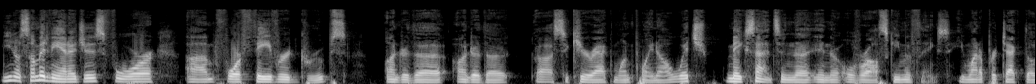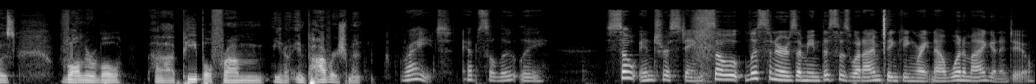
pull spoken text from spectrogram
you know, some advantages for um, for favored groups under the under the uh, Secure Act 1.0, which makes sense in the in the overall scheme of things. You want to protect those vulnerable uh, people from, you know, impoverishment. Right, absolutely. So interesting. So, listeners, I mean, this is what I'm thinking right now. What am I going to do?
